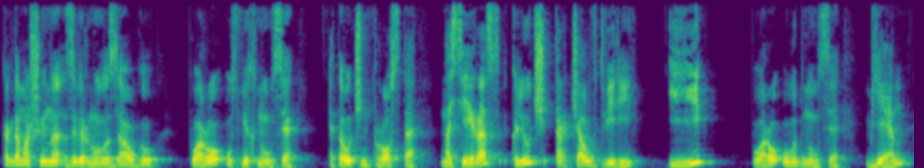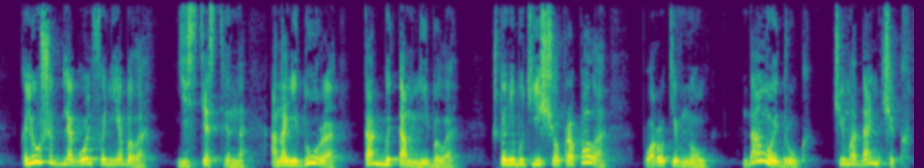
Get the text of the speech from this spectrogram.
когда машина завернула за угол. Пуаро усмехнулся. «Это очень просто. На сей раз ключ торчал в двери». «И?» – Пуаро улыбнулся. «Бьен. Клюшек для гольфа не было. Естественно. Она не дура, как бы там ни было. Что-нибудь еще пропало?» Пуаро кивнул. «Да, мой друг, чемоданчик».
